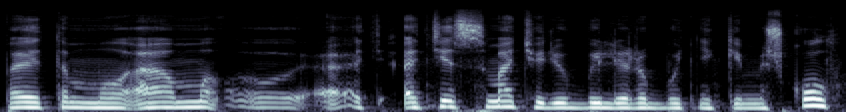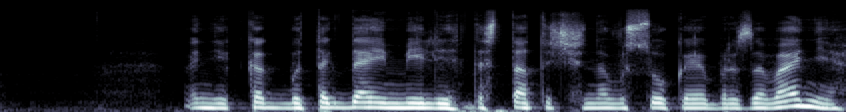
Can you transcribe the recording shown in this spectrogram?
Поэтому а, отец с матерью были работниками школ. Они как бы тогда имели достаточно высокое образование.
